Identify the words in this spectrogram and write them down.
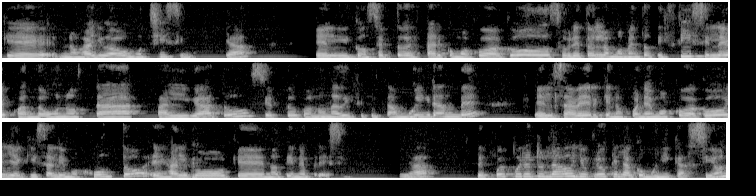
que nos ha ayudado muchísimo, ¿ya? El concepto de estar como codo a codo, sobre todo en los momentos difíciles, cuando uno está al gato, ¿cierto? Con una dificultad muy grande, el saber que nos ponemos codo a codo y aquí salimos juntos es algo que no tiene precio. ¿ya? Después, por otro lado, yo creo que la comunicación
